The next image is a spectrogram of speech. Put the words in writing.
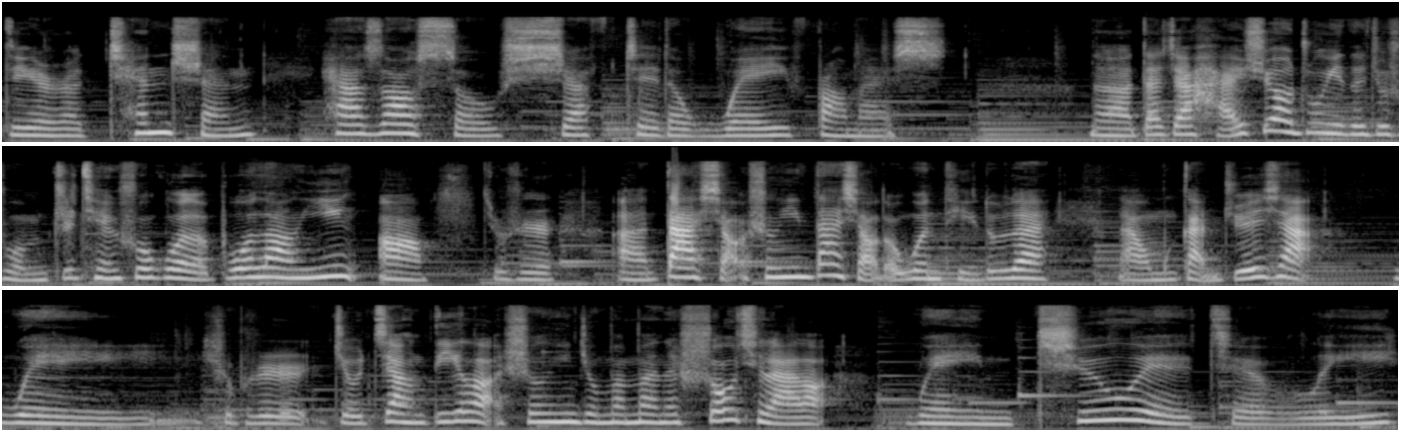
their attention has also shifted away from us. 那大家还需要注意的就是我们之前说过的波浪音啊，就是啊、大小声音大小的问题，对不对？来，我们感觉一下，we 是不是就降低了，声音就慢慢的收起来了 ？We intuitively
